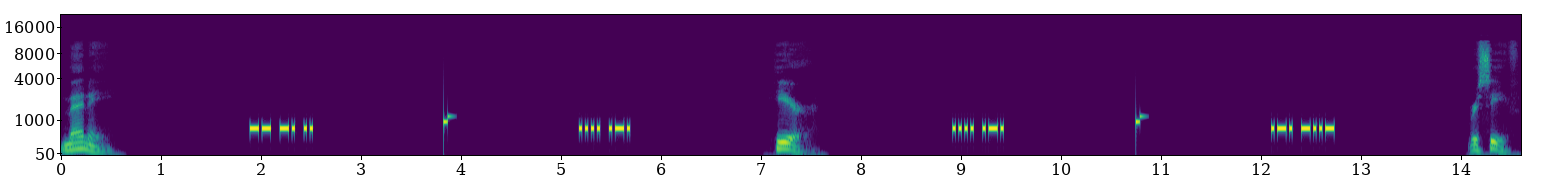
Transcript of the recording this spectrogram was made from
Many. Here. Receive.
